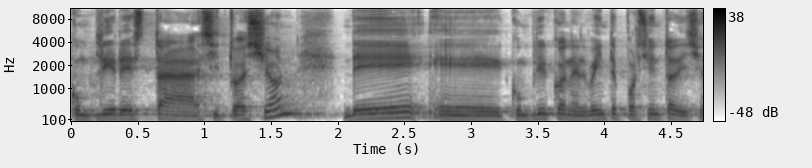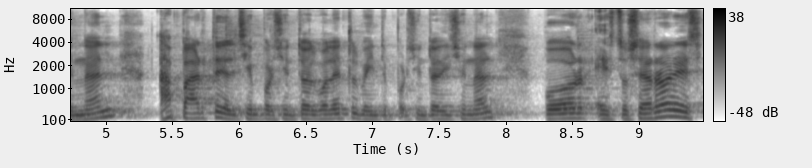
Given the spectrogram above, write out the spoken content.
cumplir esta situación de eh, cumplir con el 20% adicional, aparte del 100% del boleto, el 20% adicional por estos errores.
